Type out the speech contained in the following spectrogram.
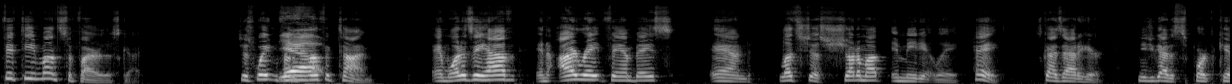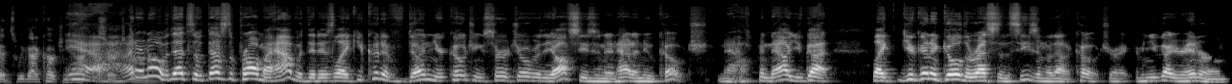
15 months to fire this guy. Just waiting for Yeah. the perfect time. And what does he have? An irate fan base. And let's just shut him up immediately. Hey, this guy's out of here. Need you guys to support the kids. We got a coaching search Yeah, I don't know. But that's the that's the problem I have with it is like you could have done your coaching search over the offseason and had a new coach now, and now you've got like you're gonna go the rest of the season without a coach, right? I mean, you've got your interim,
